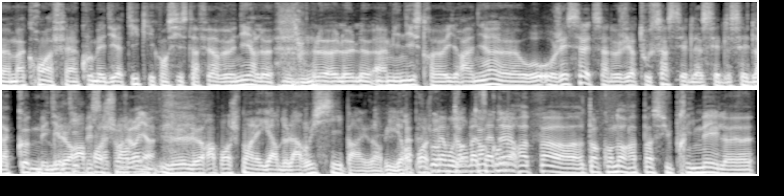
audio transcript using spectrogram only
euh, Macron a fait un coup médiatique qui consiste à faire venir le, le, le- le- un ministre iranien euh, au, au G7. Ça veut dire tout ça, c'est de la, c'est de, de la com Mais le médiatique, mais, ça rapprochement, change rien. le, le rapprochement à l'égard de la Russie, par exemple. Il reproche Bon, même aux tant, tant qu'on ambassadeurs. n'aura pas, tant qu'on n'aura pas supprimé le,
